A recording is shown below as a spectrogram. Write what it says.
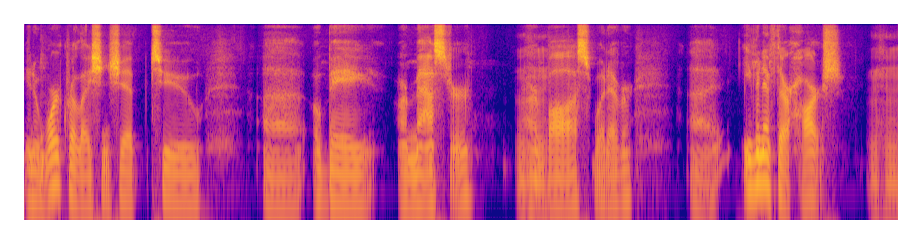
in a work relationship, to uh, obey our master, mm-hmm. our boss, whatever, uh, even if they're harsh. Mm-hmm.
